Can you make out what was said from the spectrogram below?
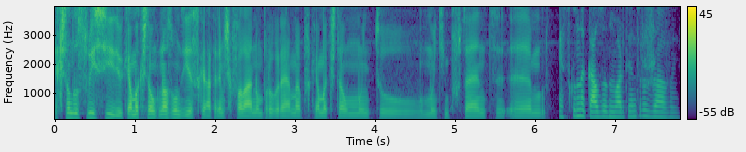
A questão do suicídio, que é uma questão que nós um dia se calhar teremos que falar num programa, porque é uma questão muito, muito importante. Um, é a segunda causa de morte entre os jovens.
